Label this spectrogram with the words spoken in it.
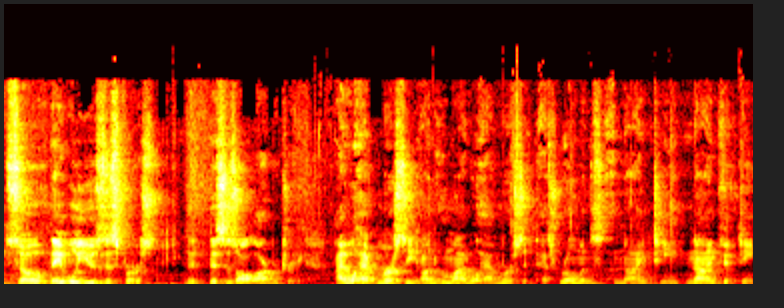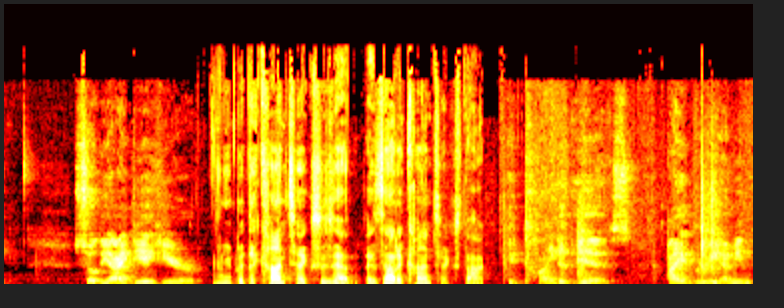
So they will use this first. That this is all arbitrary. I will have mercy on whom I will have mercy. That's Romans 19, 9 15. So the idea here Yeah, but the context is out. It's out of context, Doc. it kind of is. I agree. I mean,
